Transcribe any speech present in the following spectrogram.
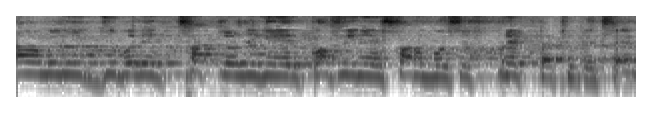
আওয়ামী লীগ যুবলীগ ছাত্রলীগের কফিনে সর্বশেষ প্রেকটা ঠুকেছেন।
